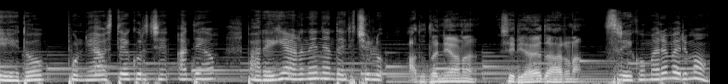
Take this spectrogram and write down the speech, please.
ഏതോ പുണ്യാവസ്ഥയെക്കുറിച്ച് അദ്ദേഹം പറയുകയാണെന്നേ ഞാൻ ധരിച്ചുള്ളൂ. അതുതന്നെയാണ് ശരിയായ ധാരണ. ശ്രീകുമാരൻ വരുമോ?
